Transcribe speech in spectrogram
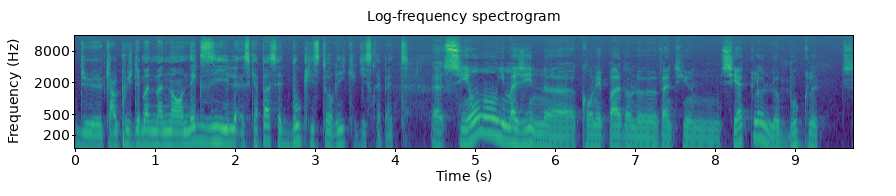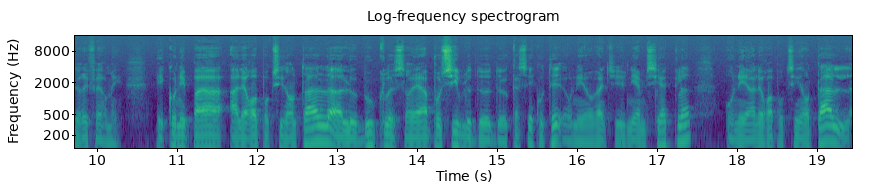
de Karl Puigdemont maintenant en exil Est-ce qu'il n'y a pas cette boucle historique qui se répète? Euh, Si on imagine euh, qu'on n'est pas dans le XXIe siècle, le boucle serait fermé et qu'on n'est pas à l'Europe occidentale, le boucle serait impossible de, casser. Écoutez, on est au XXIe siècle, on est à l'Europe occidentale,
